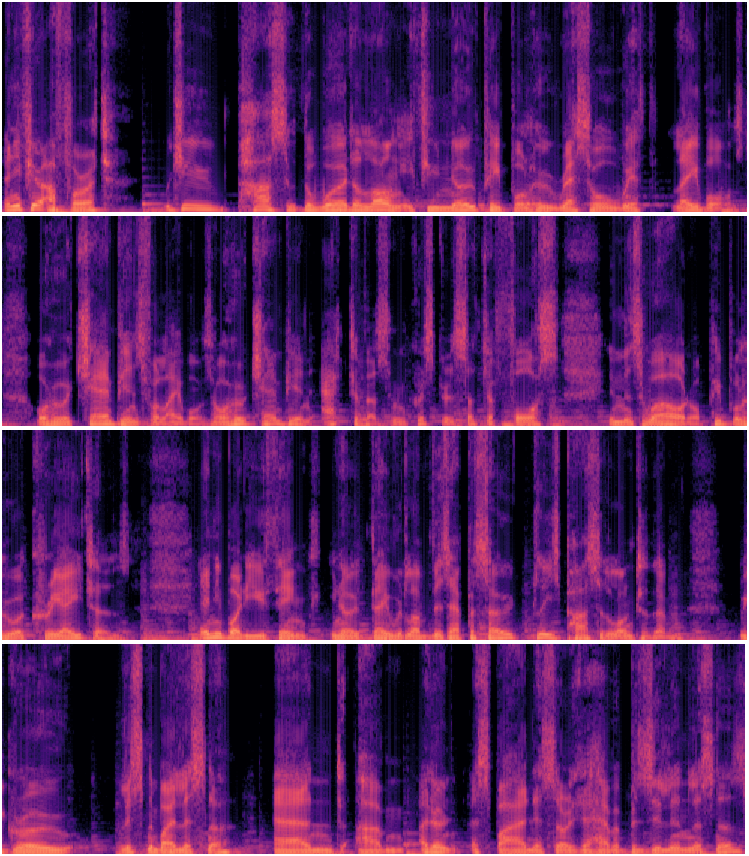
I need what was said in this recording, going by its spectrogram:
And if you're up for it, would you pass the word along if you know people who wrestle with labels or who are champions for labels or who champion activists? I mean, Christa is such a force in this world, or people who are creators. Anybody you think, you know, they would love this episode, please pass it along to them. We grow listener by listener. And um, I don't aspire necessarily to have a bazillion listeners,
